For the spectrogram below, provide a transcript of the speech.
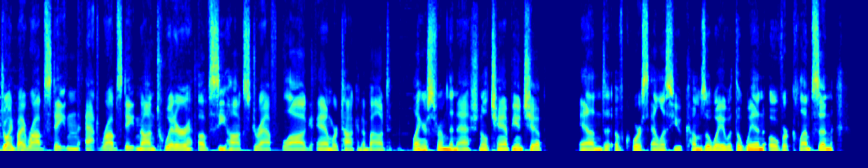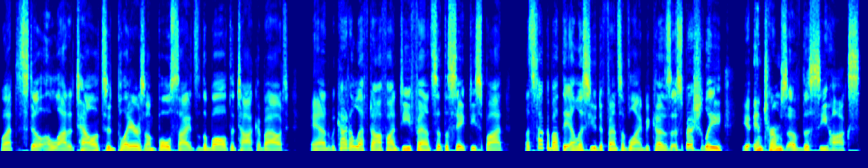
Joined by Rob Staton at Rob Staton on Twitter of Seahawks Draft Blog. And we're talking about players from the national championship. And of course, LSU comes away with the win over Clemson, but still a lot of talented players on both sides of the ball to talk about. And we kind of left off on defense at the safety spot. Let's talk about the LSU defensive line because, especially in terms of the Seahawks,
